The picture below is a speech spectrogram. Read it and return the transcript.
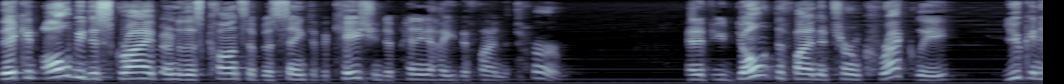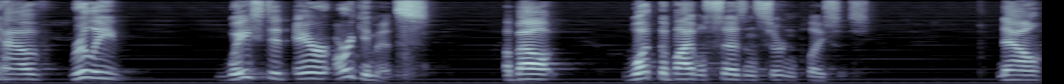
They can all be described under this concept of sanctification depending on how you define the term. And if you don't define the term correctly, you can have really wasted air arguments about what the Bible says in certain places. Now,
